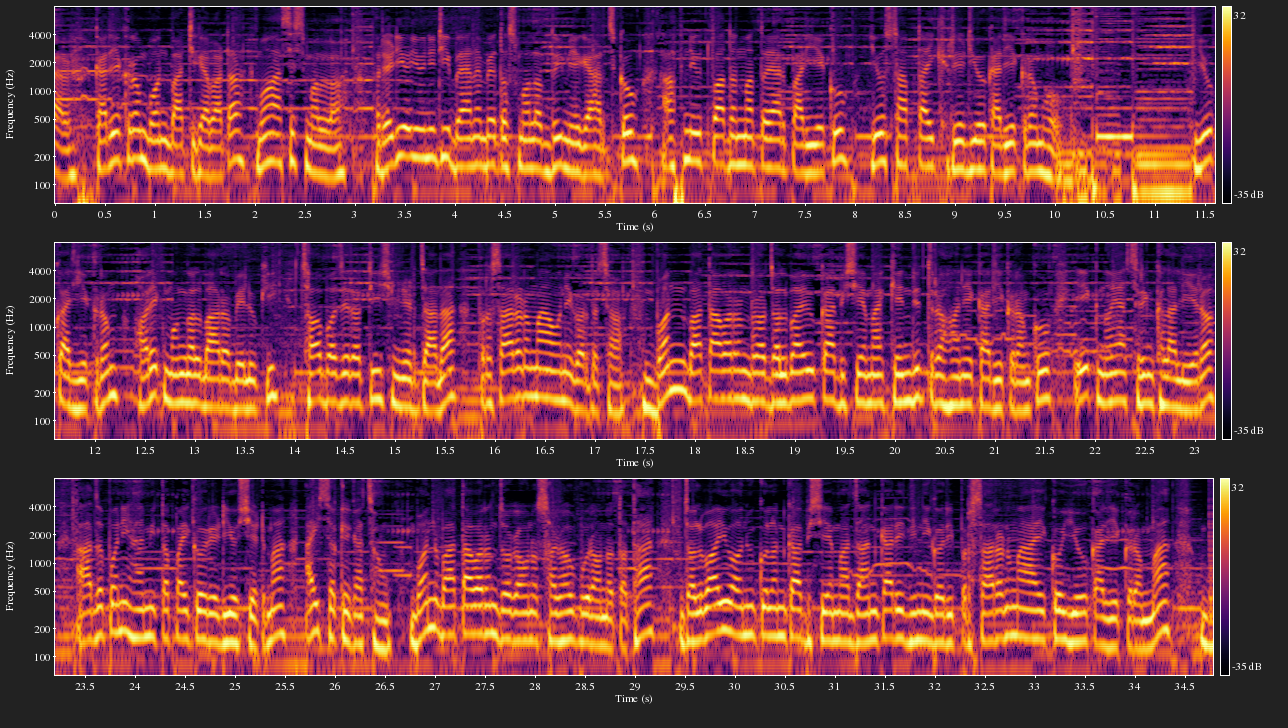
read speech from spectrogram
नमस्कार। कार्यक्रम वन बाटिकाबाट म आशिष मल्ल। रेडियो युनिटी बयानब्बे दशमलव दुई मेगा हर्चको आफ्नै उत्पादनमा तयार पारिएको यो साप्ताहिक रेडियो कार्यक्रम हो। यो कार्यक्रम हरेक मङ्गलबार बेलुकी छ बजेर तिस मिनट जाँदा प्रसारणमा आउने गर्दछ। वन वातावरण र जलवायुका विषयमा केन्द्रित रहने कार्यक्रमको एक नयाँ श्रृङ्खला लिएर आज पनि हामी तपाईँको रेडियो सेटमा आइसकेका छौँ। वन वातावरण जोगाउन सघाउ पुर्याउन तथा जलवायु अनुकूलनका विषयमा जानकारी दिने गरी प्रसारणमा आएको यो कार्यक्रममा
